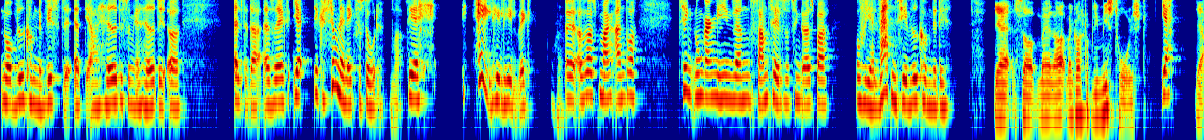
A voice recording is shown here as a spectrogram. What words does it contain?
når vedkommende vidste, at jeg havde det, som jeg havde det, og alt det der. Altså jeg, jeg, jeg kan simpelthen ikke forstå det. Nej. Det er he- helt, helt, helt væk. Okay. Øh, og så også mange andre ting, nogle gange i en eller anden samtale, så tænker jeg også bare, hvorfor i alverden siger vedkommende det? Ja, så man, man kan også godt blive mistroisk. Ja, Ja,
